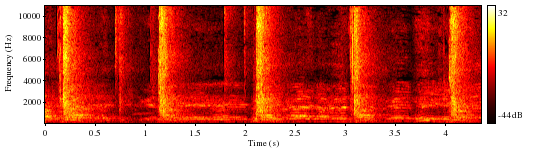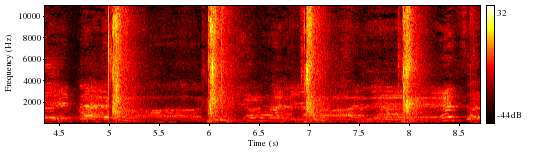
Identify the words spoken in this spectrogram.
Yeah.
